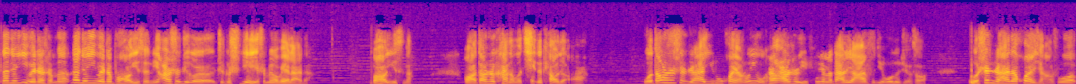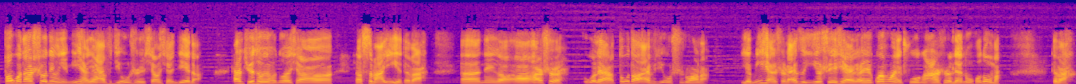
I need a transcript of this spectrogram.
那就意味着什么呢？那就意味着不好意思，你二世这个这个世界也是没有未来的，不好意思呢。哇，当时看的我气得跳脚啊！我当时甚至还一度幻想说，因为我看二世里出现了大量 FGO 的角色，我甚至还在幻想说，包括他设定也明显跟 FGO 是相衔接的。他的角色有很多像像司马懿对吧？呃，那个呃二世、诸葛亮都到 FGO 时装了，也明显是来自一个世界线，而且官方也出过跟二世的联动活动嘛，对吧？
